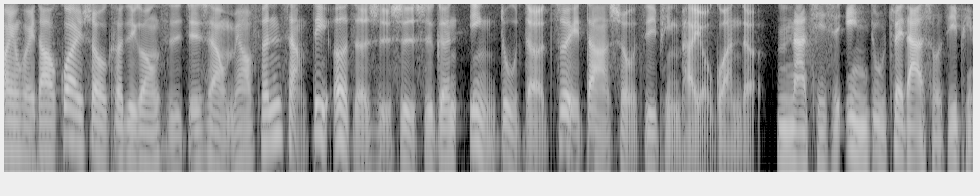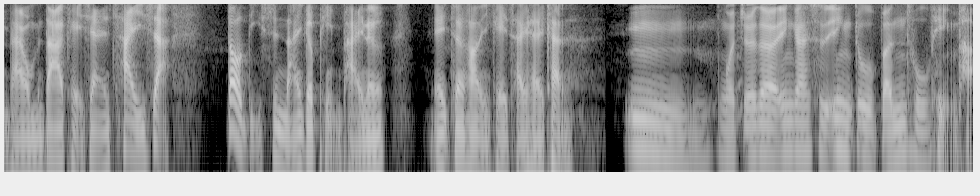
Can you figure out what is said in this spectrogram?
欢迎回到怪兽科技公司。接下来我们要分享第二则时事，是跟印度的最大手机品牌有关的。嗯，那其实印度最大的手机品牌，我们大家可以现在猜一下，到底是哪一个品牌呢？哎，正好你可以猜猜看。嗯，我觉得应该是印度本土品牌。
